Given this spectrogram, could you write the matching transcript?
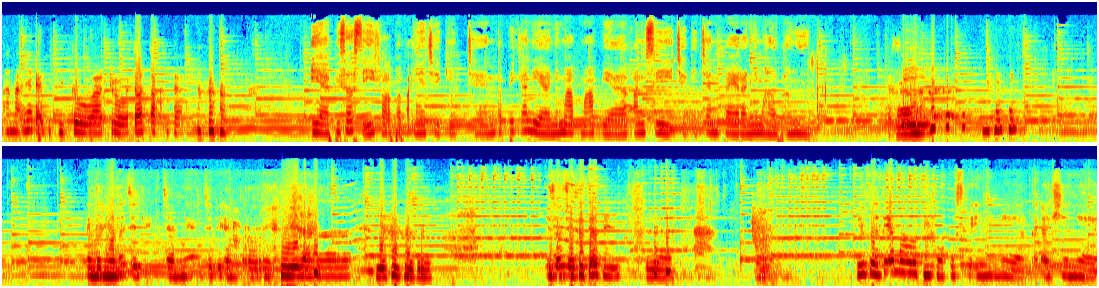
anaknya kayak begitu. Waduh cocok sudah. Iya bisa sih kalau bapaknya Jackie Chan. Tapi kan ya ini maaf maaf ya. Kan si Jackie Chan bayarannya mahal banget. Sih. Dan ternyata jadi Chan-nya jadi emperor ya. Iya. Iya bisa jadi. Bisa jadi. Iya. Jadi berarti emang lebih fokus ke ininya ya, ke actionnya ya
